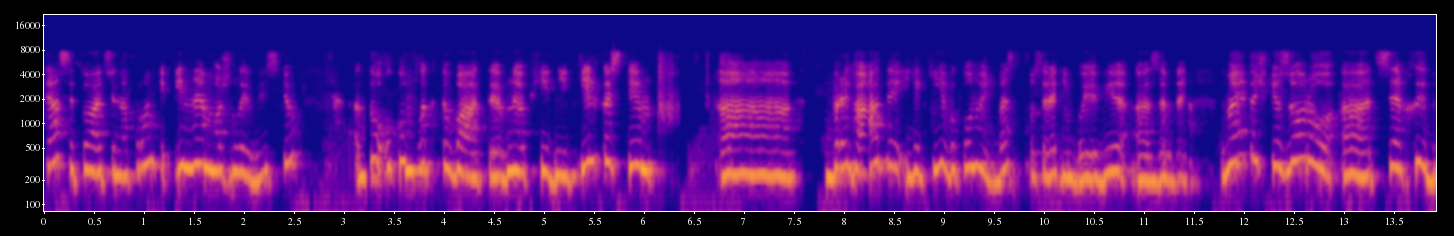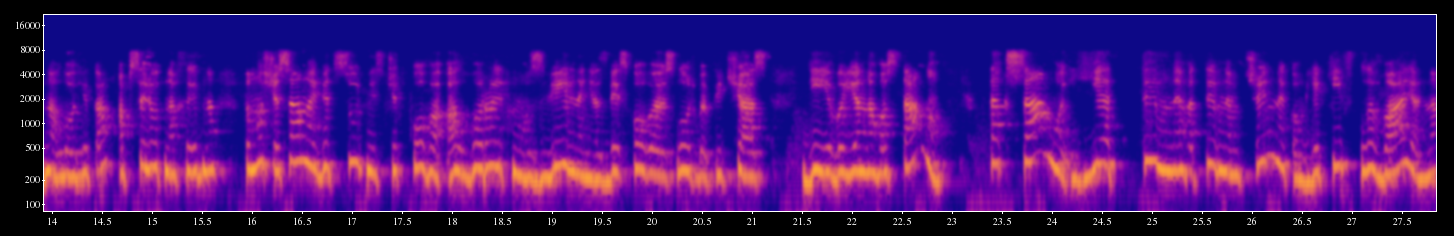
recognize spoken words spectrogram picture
ця ситуацію на фронті і неможливістю доукомплектувати в необхідній кількості е, бригади, які виконують безпосередні бойові е, завдання. З моєї точки зору, е, це хибна логіка, абсолютно хибна, тому що саме відсутність чіткого алгоритму звільнення з військової служби під час дії воєнного стану так само є чинником, який впливає на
